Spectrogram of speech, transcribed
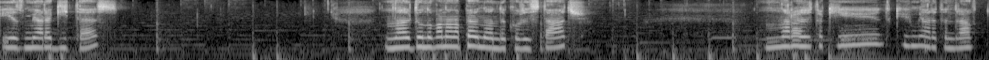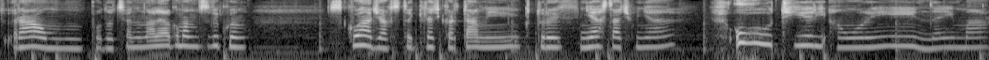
jest w miarę gites. No ale donowana na pewno będę korzystać. Na razie taki, taki w miarę ten draft. Raum pod oceną, no ale ja go mam w zwykłym składzie. Chcę tutaj grać kartami, których nie stać mnie. O, Thierry Henry, Neymar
